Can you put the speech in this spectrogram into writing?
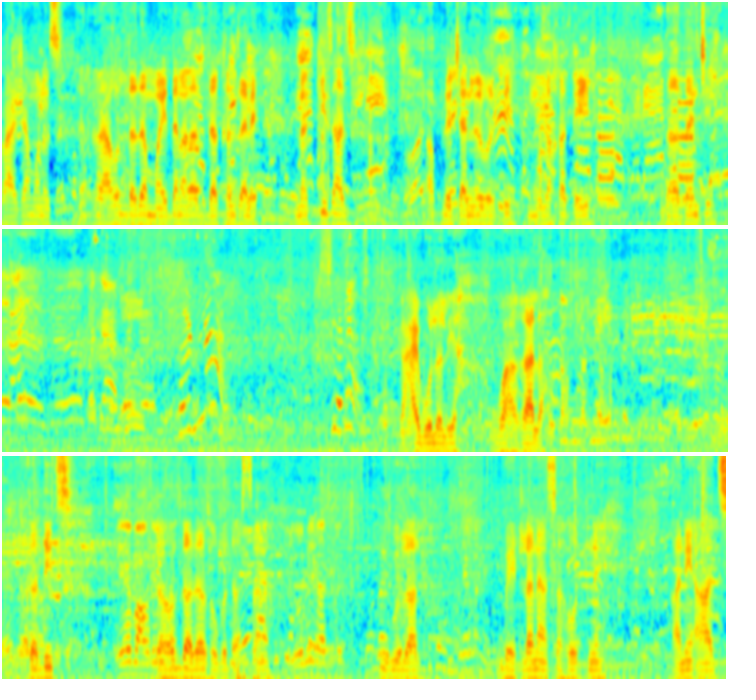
राजा माणूस राहुल दादा मैदानाला दखल झाले. नक्कीच आज आपल्या चॅनलवरती मुलाखत येईल. दादांची. काय बोलल या? वाघाला. कधीच. राहुल दादासोबत असताना गुलाल भेटला नाही असं होत नाही. आणि आज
